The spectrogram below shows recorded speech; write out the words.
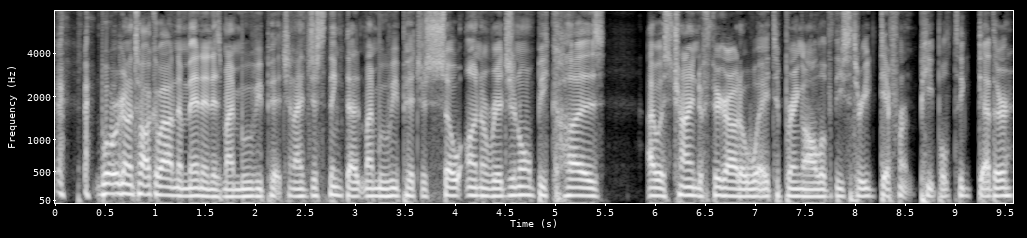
what we're going to talk about in a minute is my movie pitch. And I just think that my movie pitch is so unoriginal because I was trying to figure out a way to bring all of these three different people together.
